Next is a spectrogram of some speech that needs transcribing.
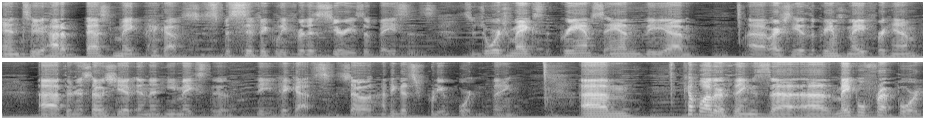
into how to best make pickups specifically for this series of basses. So George makes the preamps and the, um, uh, or actually he has the preamps made for him uh, through an associate, and then he makes the, the pickups. So I think that's a pretty important thing. Um, a couple other things. Uh, uh, maple fretboard.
